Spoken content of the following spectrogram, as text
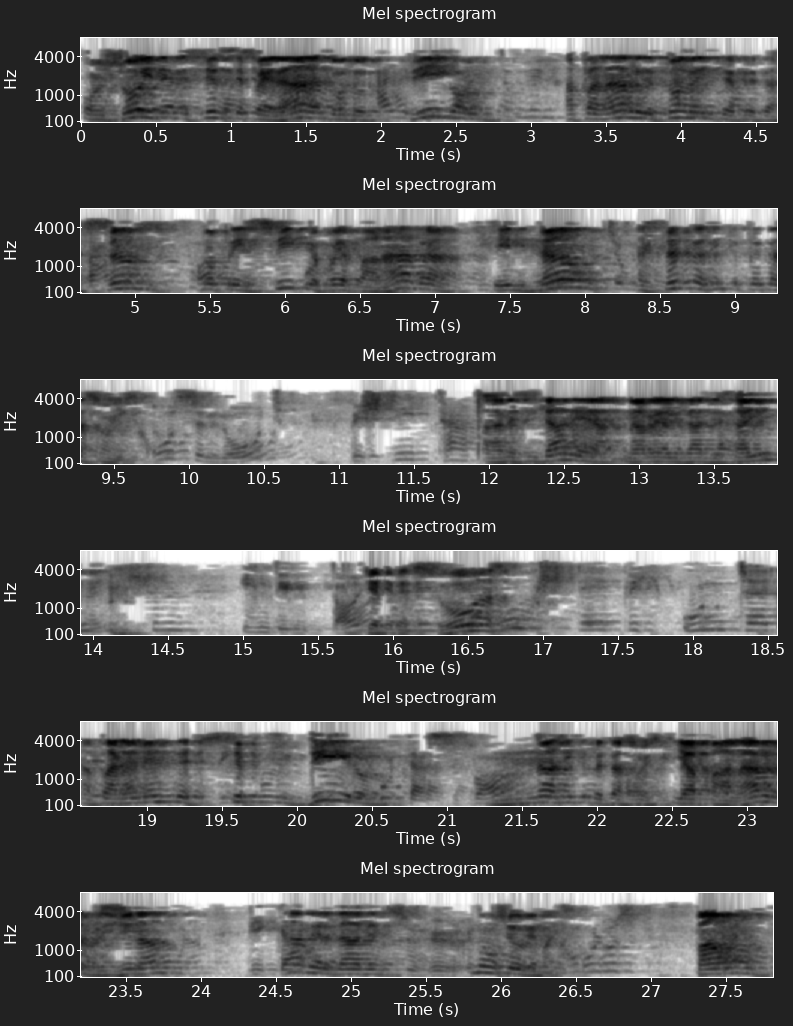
O joio deve ser separado do trigo. A palavra de toda a interpretação, no princípio foi a palavra e não as tantas interpretações. A necessidade é, na realidade, sair que pessoas aparentemente se fundiram. Nas interpretações. E a palavra original na verdade, não se ouve mais. Paulo,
